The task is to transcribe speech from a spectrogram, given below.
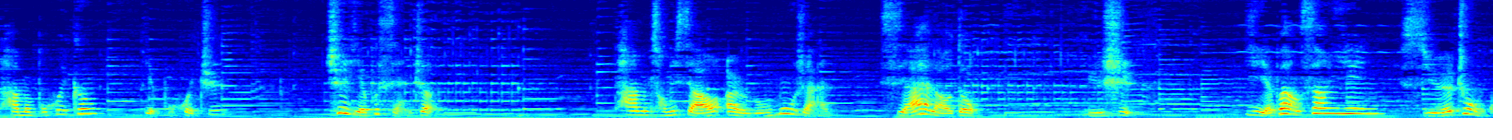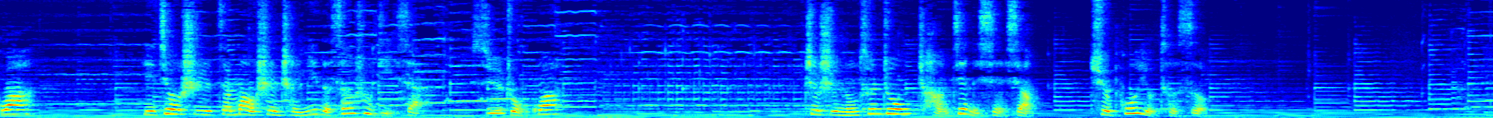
他们不会耕，也不会织。却也不闲着。他们从小耳濡目染，喜爱劳动，于是也傍桑阴学种瓜，也就是在茂盛成荫的桑树底下学种瓜。这是农村中常见的现象，却颇有特色。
